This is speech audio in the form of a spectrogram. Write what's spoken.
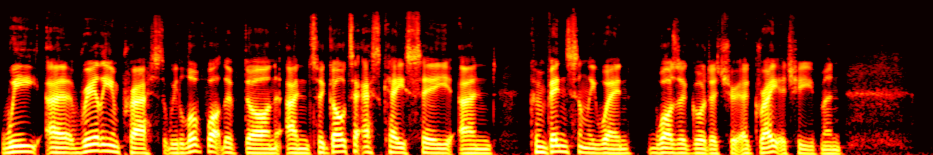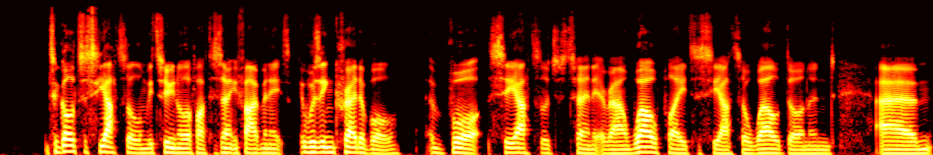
We are really impressed. We love what they've done, and to go to SKC and convincingly win was a good, a great achievement. To go to Seattle and be 2 0 up after 75 minutes, it was incredible. But Seattle just turned it around. Well played to Seattle. Well done. And um,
